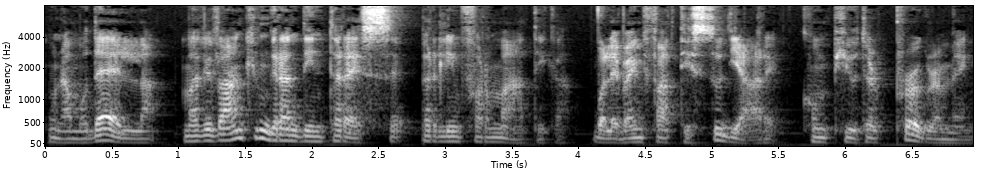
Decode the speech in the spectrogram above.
una modella, ma aveva anche un grande interesse per l'informatica. Voleva infatti studiare computer programming.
